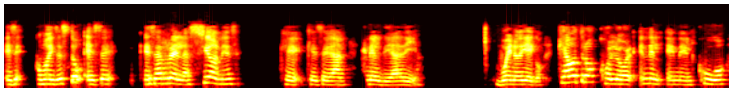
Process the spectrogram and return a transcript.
ese, como dices tú, ese, esas relaciones que, se dan en el día a día. Bueno, Diego, ¿qué otro color en el, en el cubo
